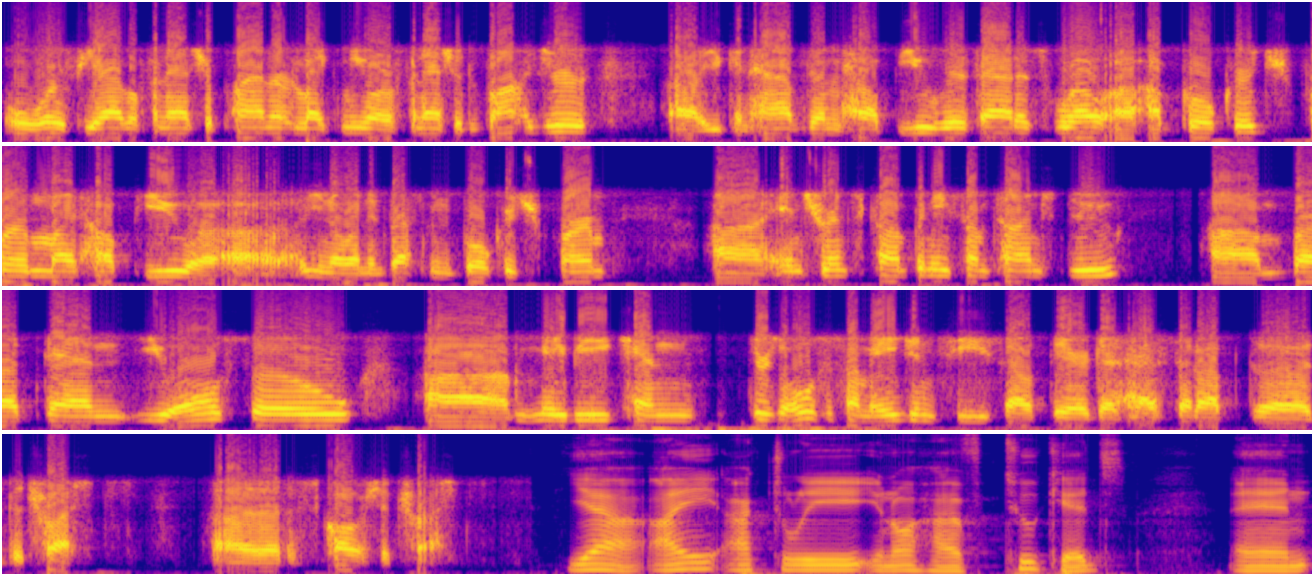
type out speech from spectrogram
or if you have a financial planner like me or a financial advisor, uh, you can have them help you with that as well. Uh, a brokerage firm might help you. Uh, uh, you know, an investment brokerage firm, uh, insurance companies sometimes do. Um, but then you also uh, maybe can. There's also some agencies out there that have set up the the trusts, uh, the scholarship trusts. Yeah, I actually, you know, have two kids, and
